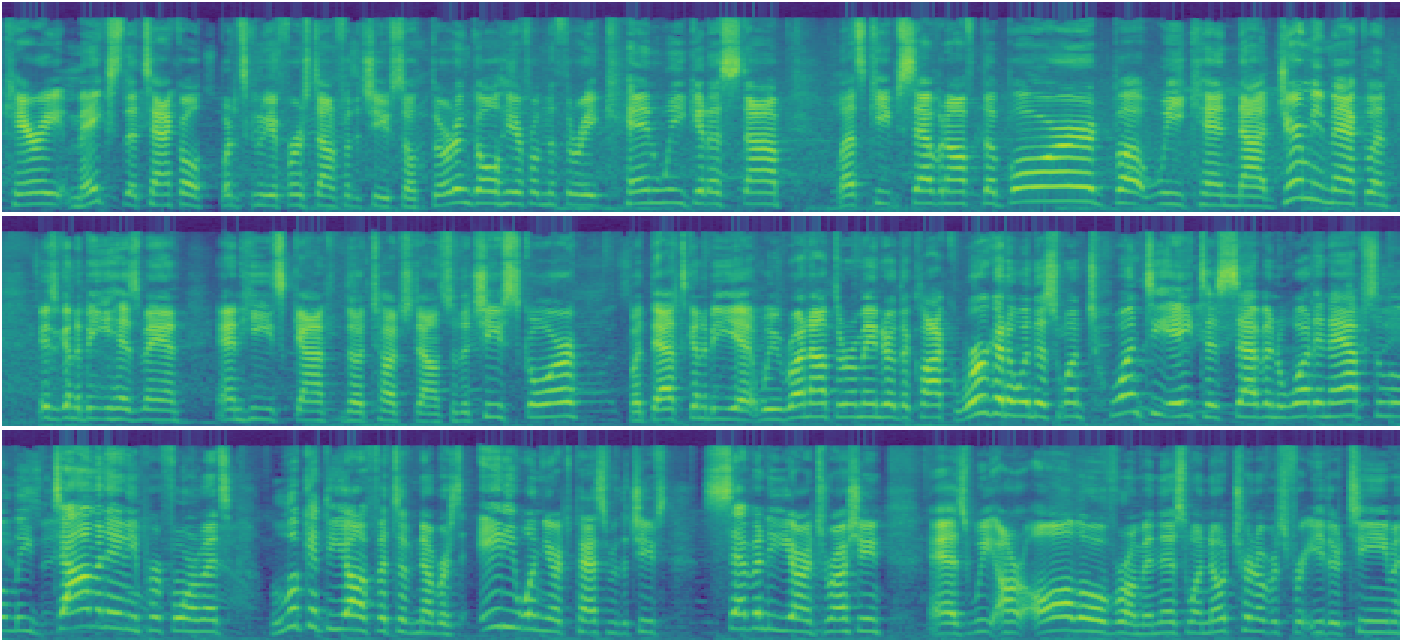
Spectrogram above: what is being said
Carrie makes the tackle, but it's going to be a first down for the Chiefs. So third and goal here from the three. Can we get a stop? Let's keep seven off the board, but we cannot. Jeremy Maclin is going to be his man, and he's got the touchdown. So the Chiefs score but that's going to be it. We run out the remainder of the clock. We're going to win this one 28 to 7. What an absolutely dominating performance. Look at the offensive numbers 81 yards passing for the Chiefs, 70 yards rushing, as we are all over them in this one. No turnovers for either team.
